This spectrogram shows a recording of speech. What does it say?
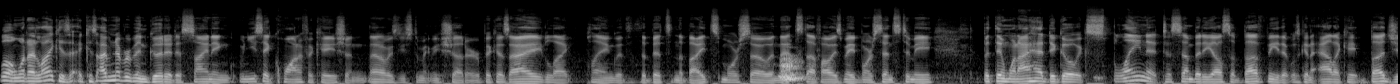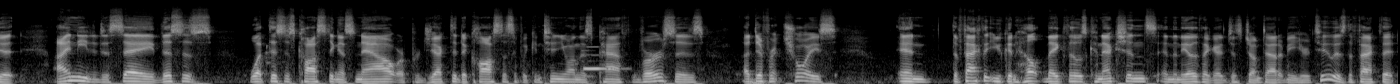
Well, what I like is because I've never been good at assigning. When you say quantification, that always used to make me shudder because I like playing with the bits and the bytes more so, and that stuff always made more sense to me. But then when I had to go explain it to somebody else above me that was going to allocate budget, I needed to say this is what this is costing us now or projected to cost us if we continue on this path versus a different choice. And the fact that you can help make those connections, and then the other thing that just jumped out at me here too is the fact that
